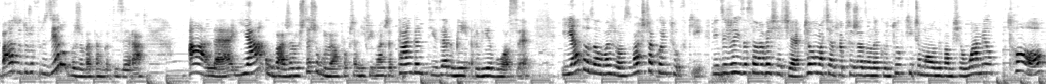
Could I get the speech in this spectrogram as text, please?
Bardzo dużo fryzjerów używa Tangle Teasera. Ale ja uważam, już też mówiłam w poprzednich filmach, że Tangle Teaser mi rwie włosy. I ja to zauważyłam, zwłaszcza końcówki. Więc jeżeli zastanawiacie się, czemu macie na przykład przerzadzone końcówki, czemu one Wam się łamią, to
